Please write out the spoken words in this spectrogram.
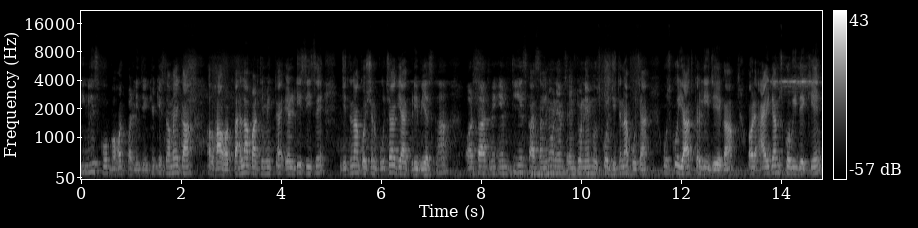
इंग्लिश को बहुत पढ़ लीजिए, क्योंकि समय का अभाव है। पहला प्राथमिकता एलडीसी से जितना क्वेश्चन पूछा गया है प्रीवियस का और साथ में एम टी एस का साइनोनेम्स एंटोनेम उसको जितना पूछा, उसको याद कर लीजिएगा और आइटम्स को भी देखिए।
